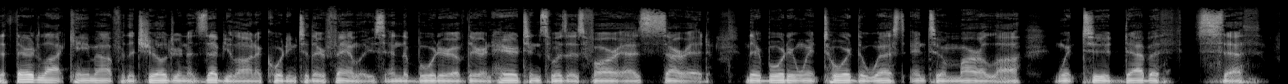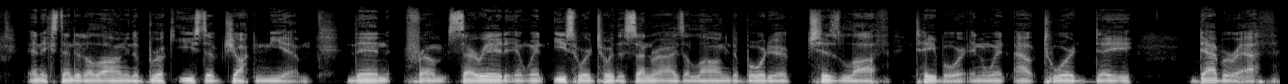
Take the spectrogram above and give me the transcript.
The third lot came out for the children of Zebulun according to their families, and the border of their inheritance was as far as Sarid. Their border went toward the west and to Maralah, went to Dabath Seth, and extended along the brook east of Jokneam. Then from Sarid it went eastward toward the sunrise along the border of Chisloth Tabor and went out toward De Daberath,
